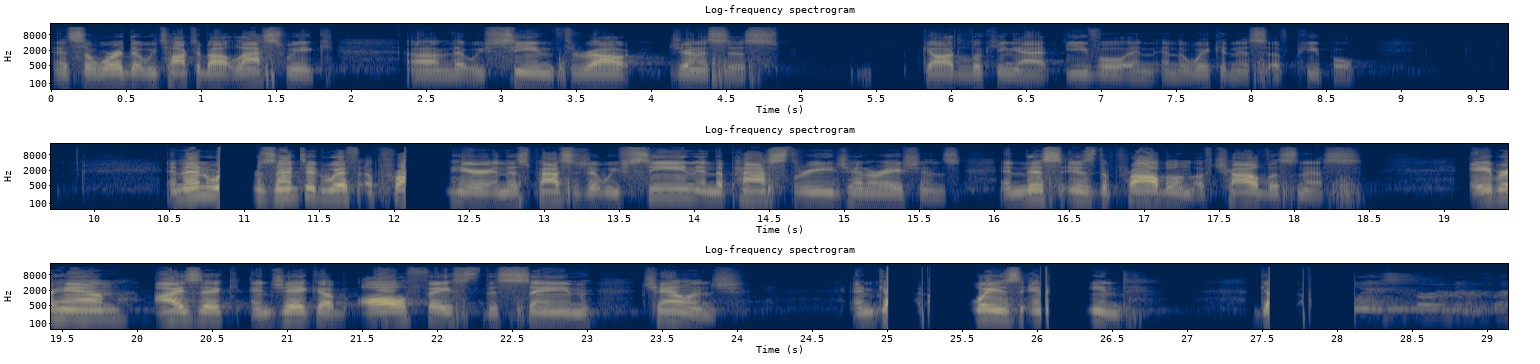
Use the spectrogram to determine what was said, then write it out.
And it's the word that we talked about last week um, that we've seen throughout Genesis. God looking at evil and, and the wickedness of people. And then we're presented with a problem here in this passage that we've seen in the past three generations. And this is the problem of childlessness. Abraham, Isaac, and Jacob all faced the same challenge. And God always intervened. God always heard their prayer.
